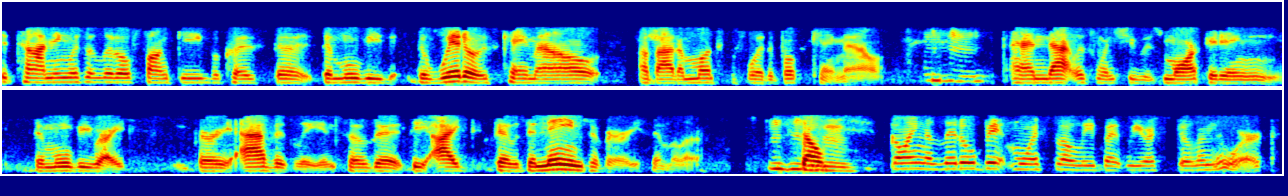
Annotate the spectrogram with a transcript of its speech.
The timing was a little funky because the the movie The Widows came out about a month before the book came out, Mm-hmm. and that was when she was marketing the movie rights very avidly, and so the the I the, the names are very similar. Mm-hmm. So Mhm. going a little bit more slowly, but we are still in the works,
